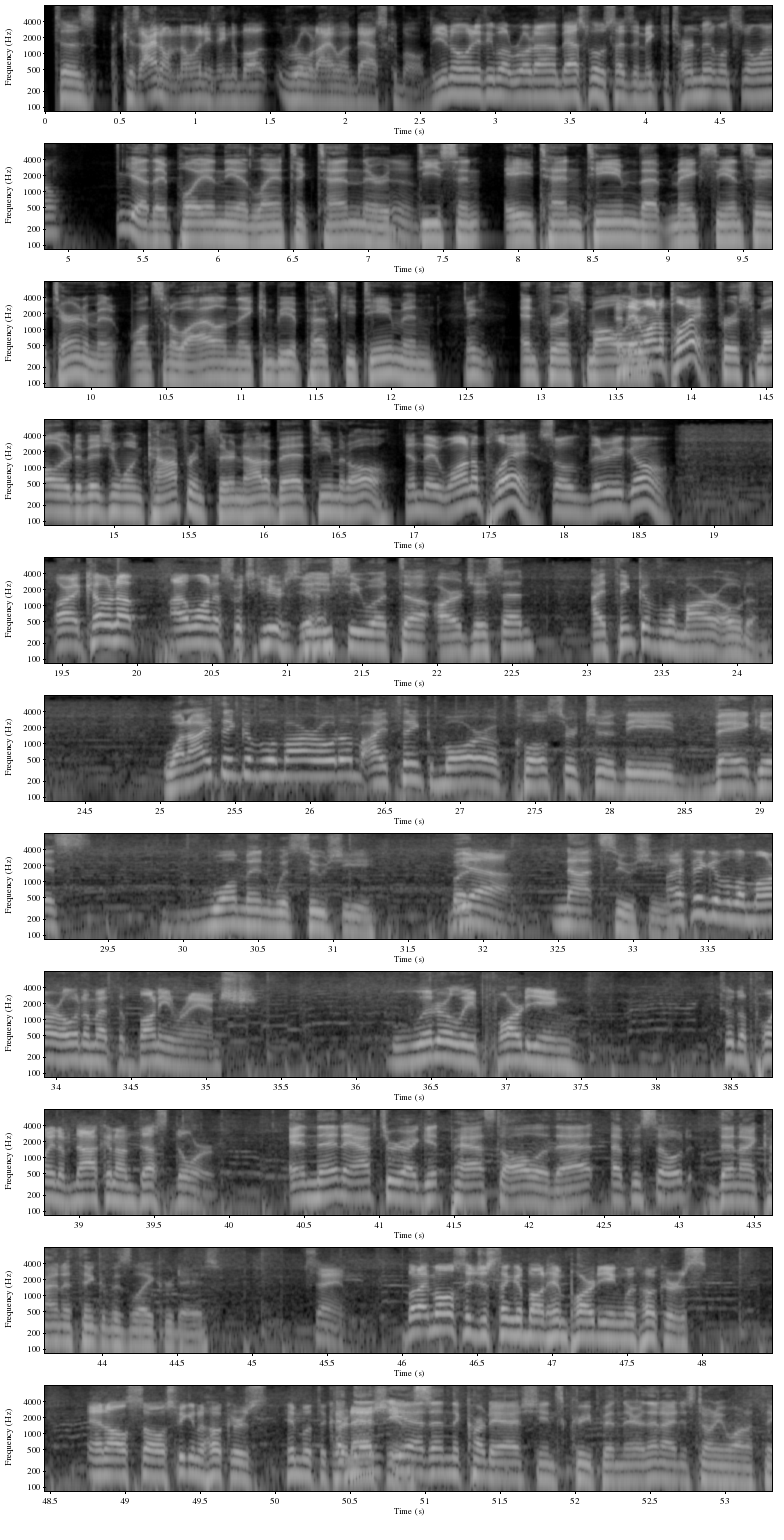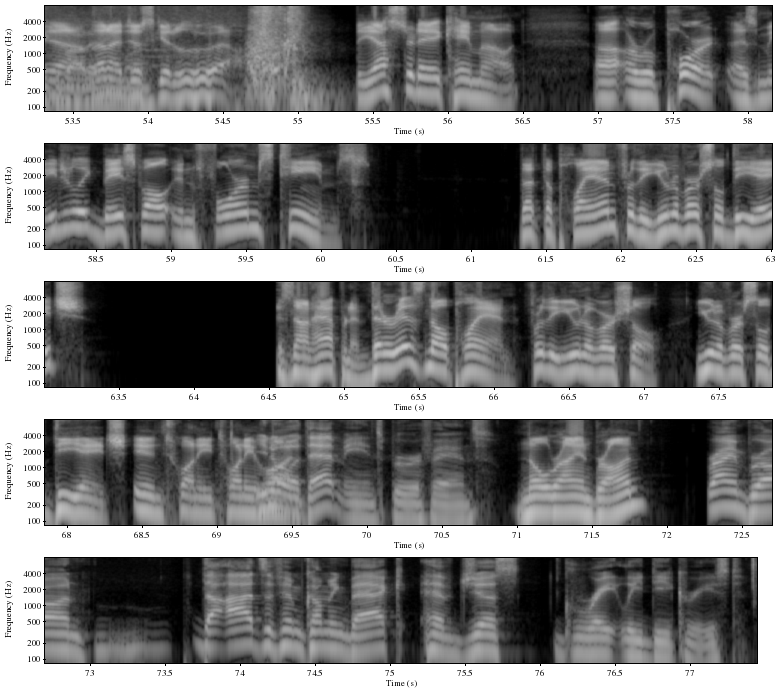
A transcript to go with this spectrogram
Because I don't know anything about Rhode Island basketball. Do you know anything about Rhode Island basketball besides they make the tournament once in a while? Yeah, they play in the Atlantic 10. They're Yeah. a decent A10 team that makes the NCAA tournament once in a while, and they can be a pesky team. And And, and for a smaller and they want to play. for a smaller Division One conference, they're not a bad team at all. And they want to play. So there you go. All right, coming up, I want to switch gears. Did Yeah. you see what uh, RJ said? I think of Lamar Odom. When I think of Lamar Odom, I think more of closer to the Vegas woman with sushi, but yeah. Not sushi. I think of Lamar Odom at the Bunny Ranch, literally partying to the point of knocking on death's door. and then after I get past all of that episode, then I kind of think of his Laker days. Same. But I mostly just think about him partying with hookers. And also, speaking of hookers, him with the And then, Kardashians. yeah, then the Kardashians creep in there. Then I just don't even want to think Yeah, about it. then I just get. Ugh. Yesterday came out uh, a report as Major League Baseball informs teams that the plan for the universal DH is not happening. There is no plan for the universal universal DH in 2021. You know what that means, Brewer fans. no Ryan Braun. Ryan Braun, the odds of him coming back have just greatly decreased.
